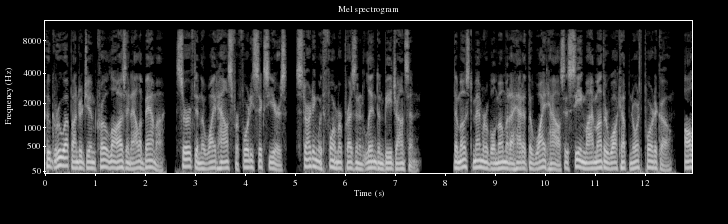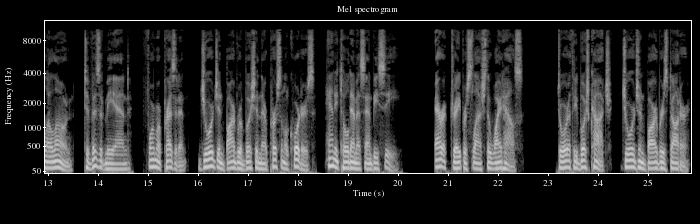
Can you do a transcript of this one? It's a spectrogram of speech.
who grew up under Jim Crow laws in Alabama, served in the White House for 46 years, starting with former President Lyndon B. Johnson. The most memorable moment I had at the White House is seeing my mother walk up North Portico, all alone, to visit me and, former President, George and Barbara Bush in their personal quarters, Hannie told MSNBC. Eric Draper slash the White House Dorothy Bush Koch, George and Barbara's daughter,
